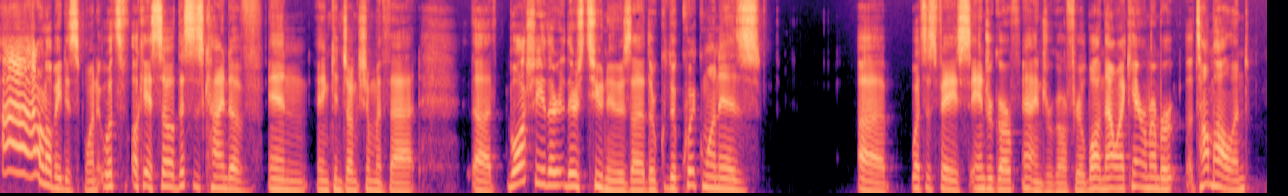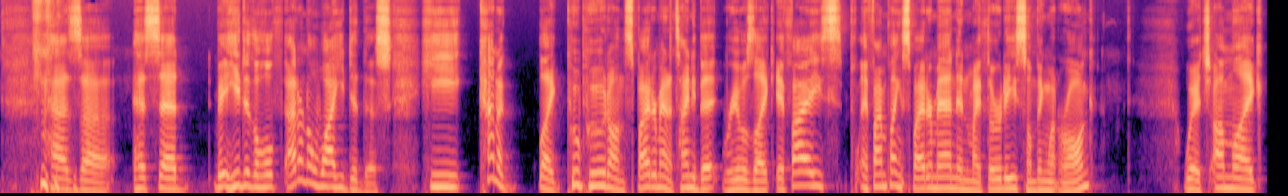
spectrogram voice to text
I don't know. I'll be disappointed. What's okay? So this is kind of in in conjunction with that. Uh, well, actually, there, there's two news. Uh, the the quick one is, uh, what's his face? Andrew Garf- uh, Andrew Garfield. Well, now I can't remember. Uh, Tom Holland has uh has said, but he did the whole. I don't know why he did this. He kind of like poo pooed on Spider Man a tiny bit, where he was like, if I if I'm playing Spider Man in my 30s, something went wrong. Which I'm like,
